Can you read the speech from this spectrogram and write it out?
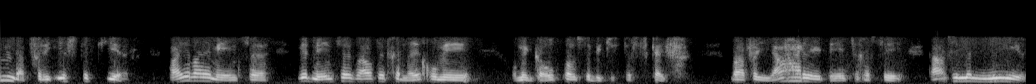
omdat vir die eerste keer baie baie mense weet mense is altyd geneig om die om die goalposts 'n bietjie te skuif maar vir jare het mense gesê daar's 'n manier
